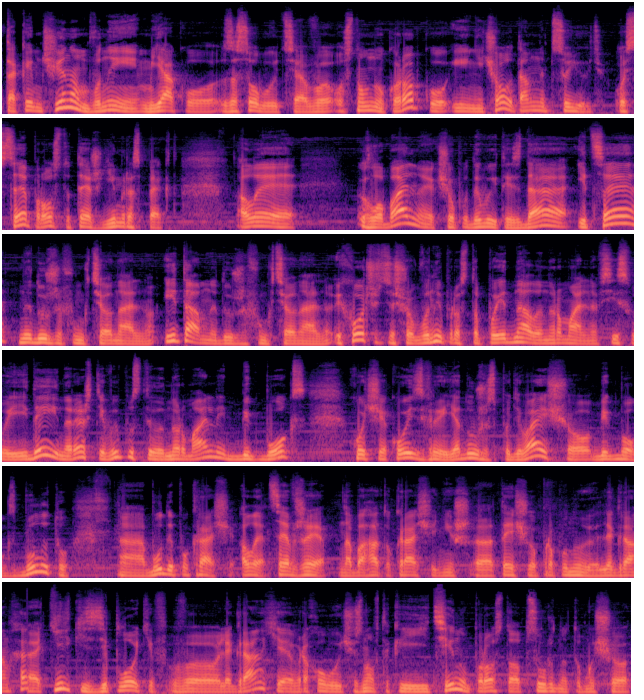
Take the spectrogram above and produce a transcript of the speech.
Таким чином вони м'яко засовуються в основну коробку і нічого там не псують. Ось це просто теж їм респект. Але глобально, якщо подивитись, да, і це не дуже функціонально, і там не дуже функціонально. І хочеться, щоб вони просто поєднали нормально всі свої ідеї і нарешті випустили нормальний бікбокс, хоч якоїсь гри. Я дуже сподіваюся, що бікбокс булету буде покраще. Але це вже набагато краще, ніж те, що пропонує Лягранха. Кількість зіплоків в Лягранхі, враховуючи знов таки її ціну, просто абсурдно, тому що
